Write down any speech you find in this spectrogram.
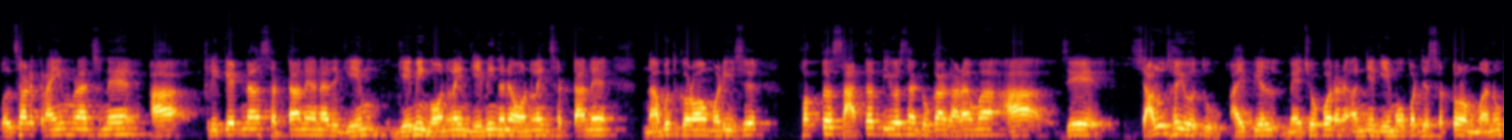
વલસાડ ક્રાઇમ બ્રાન્ચને, આ ક્રિકેટના સટ્ટાને અને જે ગેમ, ગેમિંગ ઓનલાઈન ગેમિંગ અને ઓનલાઈન સટ્ટાને નાબૂદ કરવામાં મળી છે. ફક્ત સાત જ દિવસના ટૂંકા ગાળામાં આ જે ચાલુ થયું હતું આઈપીએલ મેચો પર અને અન્ય ગેમો પર જે સટ્ટો રમવાનું,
